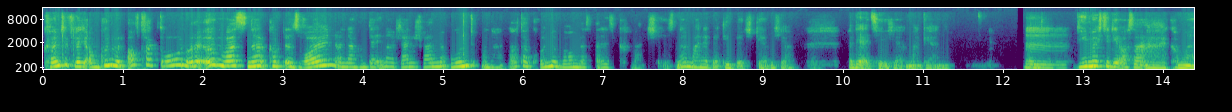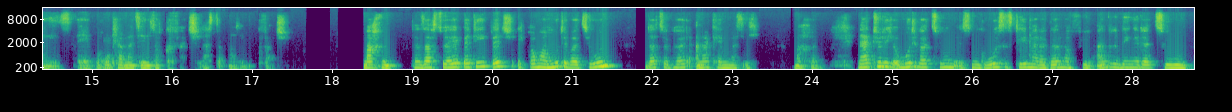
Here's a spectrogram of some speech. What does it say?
könnte vielleicht auch ein Kunde mit Auftrag drohen oder irgendwas, ne, kommt ins Rollen und dann kommt der innere kleine Schwan und, und hat lauter Gründe, warum das alles Quatsch ist. Ne? Meine Betty Bitch, die habe ich ja, von der erzähle ich ja immer gerne. Und mm. die möchte dir auch sagen, ah, komm mal jetzt, ey, Büroklammer erzählen ist doch Quatsch, lass das mal so Quatsch. Machen. Dann sagst du, hey Betty, Bitch, ich brauche mal Motivation. Und dazu gehört anerkennen, was ich mache. Natürlich, und Motivation ist ein großes Thema, da gehören noch viele andere Dinge dazu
